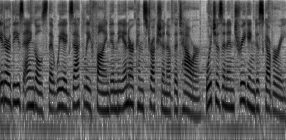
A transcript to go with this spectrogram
It are these angles that we exactly find in the inner construction of the tower, which is an intriguing discovery.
